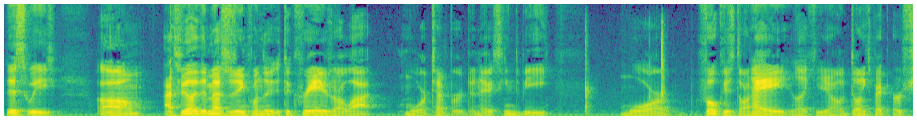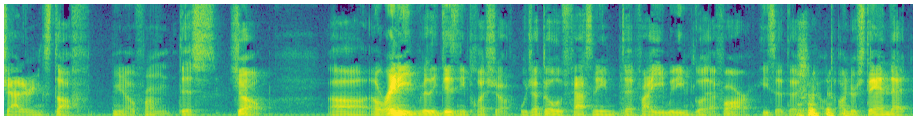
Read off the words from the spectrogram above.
this week. Um, I feel like the messaging from the, the creators are a lot more tempered, and they seem to be more focused on, hey, like you know, don't expect earth shattering stuff, you know, from this show. Uh, or any really Disney Plus show, which I thought was fascinating that Feige would even go that far. He said that you know, to understand that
